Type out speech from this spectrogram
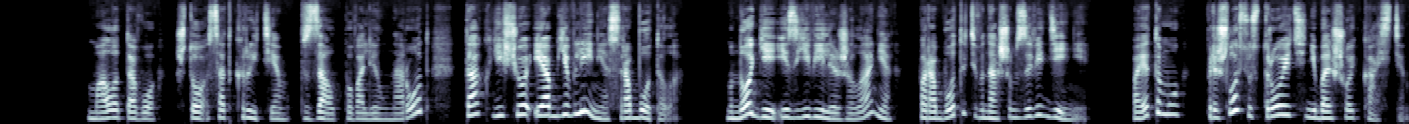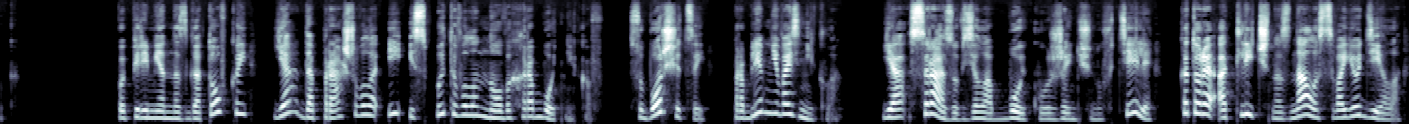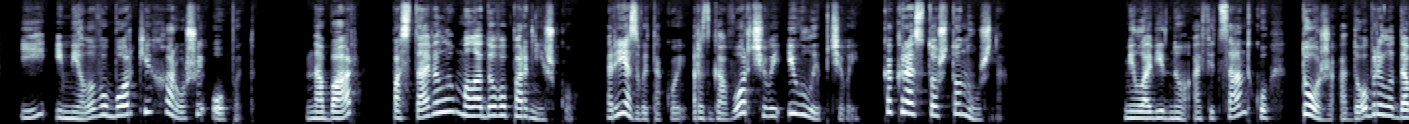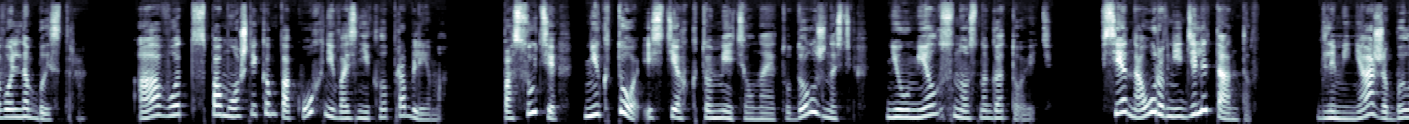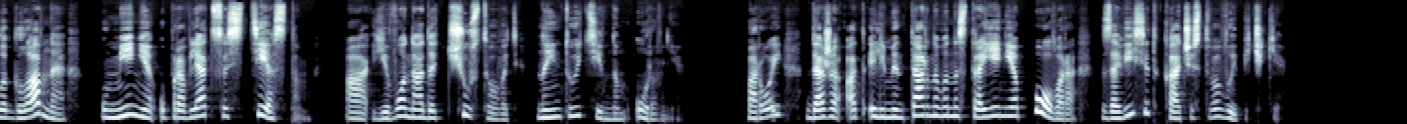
Мало того, что с открытием в зал повалил народ, так еще и объявление сработало. Многие изъявили желание поработать в нашем заведении, поэтому пришлось устроить небольшой кастинг. Попеременно с готовкой я допрашивала и испытывала новых работников. С уборщицей проблем не возникло. Я сразу взяла бойкую женщину в теле, которая отлично знала свое дело и имела в уборке хороший опыт. На бар поставила молодого парнишку. Резвый такой, разговорчивый и улыбчивый. Как раз то, что нужно. Миловидную официантку тоже одобрила довольно быстро. А вот с помощником по кухне возникла проблема. По сути, никто из тех, кто метил на эту должность, не умел сносно готовить. Все на уровне дилетантов. Для меня же было главное умение управляться с тестом, а его надо чувствовать на интуитивном уровне. Порой даже от элементарного настроения повара зависит качество выпечки.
